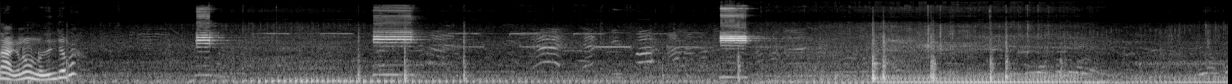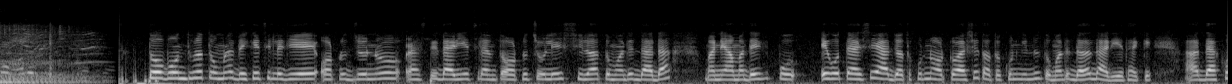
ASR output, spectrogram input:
না গেলে অন্যদিন যাবা। তো বন্ধুরা, তোমরা দেখেছিলে যে অটোর জন্য রাস্তায় দাঁড়িয়েছিলাম, তো অটো চলে এসেছিল আর তোমাদের দাদা মানে আমাদের এগোতে আসে আর যতক্ষণ অটো আসে ততক্ষণ কিন্তু তোমাদের দাদা দাঁড়িয়ে থাকে। আর দেখো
